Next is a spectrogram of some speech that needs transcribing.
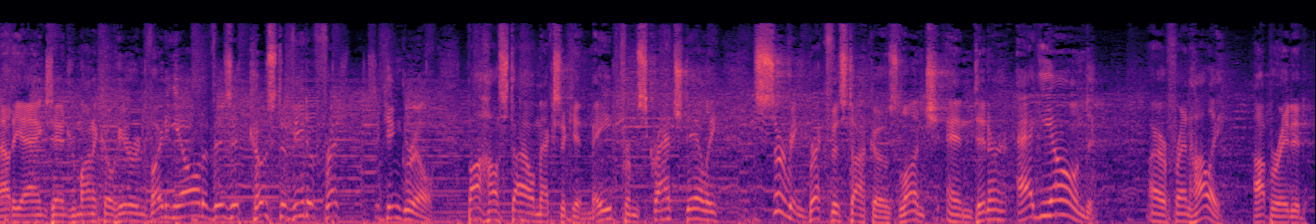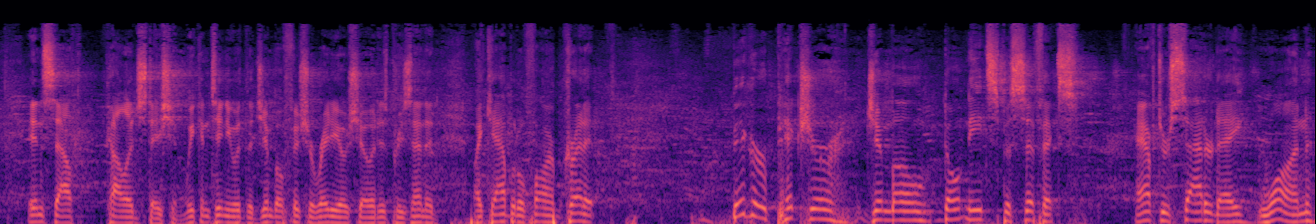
Howdy, Ags. Andrew Monaco here, inviting you all to visit Costa Vida Fresh Mexican Grill. Baja style Mexican, made from scratch daily, serving breakfast tacos, lunch, and dinner. Aggie owned by our friend Holly, operated in South College Station. We continue with the Jimbo Fisher radio show. It is presented by Capital Farm Credit. Bigger picture, Jimbo, don't need specifics. After Saturday, one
